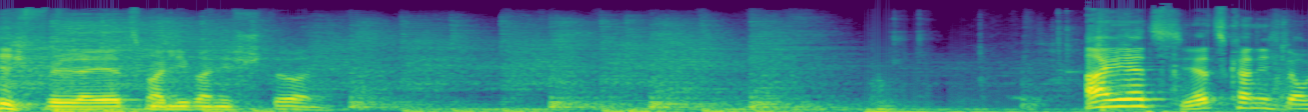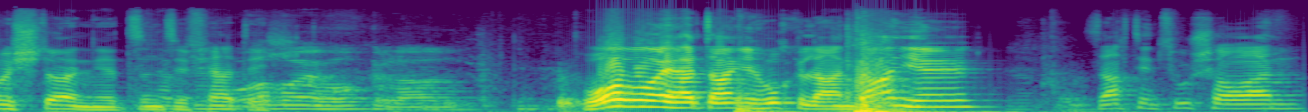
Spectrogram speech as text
Ich will da jetzt mal lieber nicht stören. Ah, jetzt, jetzt kann ich glaube ich stören. Jetzt sind sie fertig. Warboy hochgeladen. Warboy hat Daniel hochgeladen. Daniel, sag den Zuschauern,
